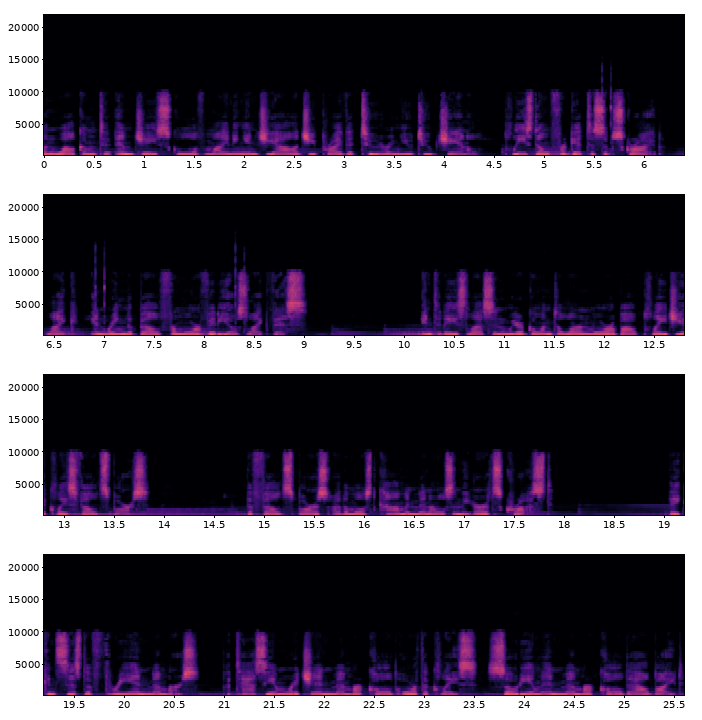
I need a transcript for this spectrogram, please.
and welcome to MJ School of Mining and Geology Private Tutoring YouTube channel. Please don't forget to subscribe, like, and ring the bell for more videos like this. In today's lesson we are going to learn more about plagioclase feldspars. The feldspars are the most common minerals in the Earth's crust. They consist of three end members, potassium-rich end member called orthoclase, sodium end member called albite,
